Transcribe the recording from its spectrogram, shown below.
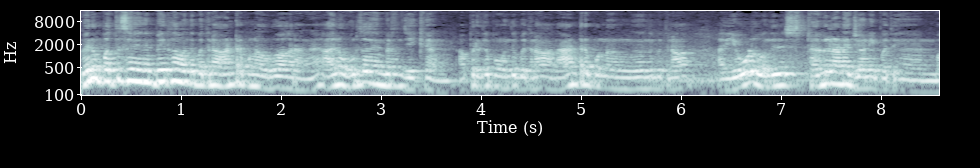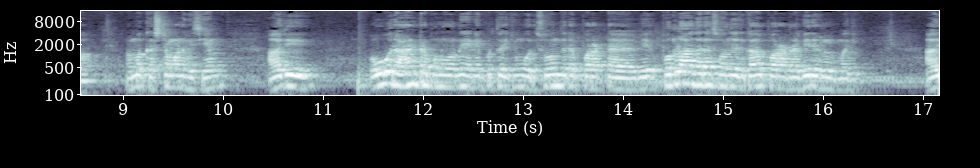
வெறும் பத்து சதவீதம் பேர் தான் வந்து பார்த்தீங்கன்னா ஆண்டர்பனர் உருவாகுறாங்க. அதில் ஒரு சதவீதம் பேர் தான் ஜெயிக்கிறாங்க. அப்போ இருக்கப்போ வந்து பார்த்தீங்கன்னா அந்த ஆண்டர்பனர் வந்து பார்த்தீங்கன்னா அது எவ்வளோ வந்து ஸ்ட்ரகிளான ஜேர்னி பார்த்துங்க நண்பா? ரொம்ப கஷ்டமான விஷயம். அது ஒவ்வொரு ஆண்டர்பனர் என்னை பொறுத்த வரைக்கும் ஒரு சுதந்திர போராட்ட பொருளாதார சுதந்திரத்துக்காக போராடுற வீரர்கள் மாதிரி. அது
